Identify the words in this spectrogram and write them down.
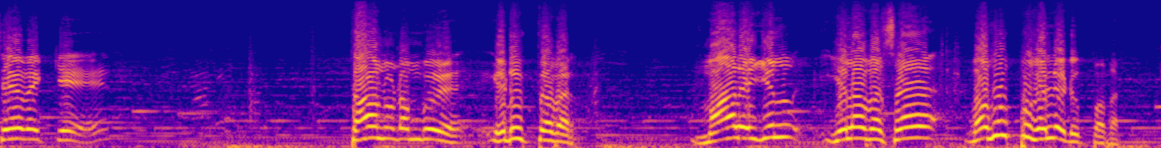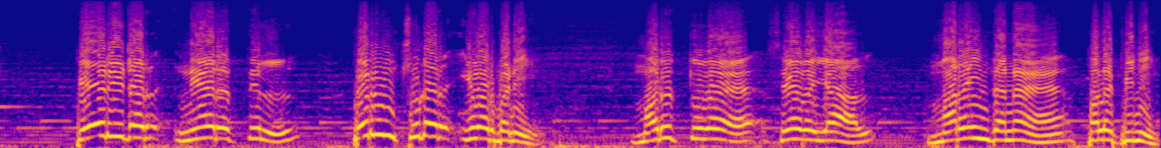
சேவைக்கு தானுடம்பு எடுத்தவர் மாலையில் இலவச வகுப்புகள் எடுப்பவர். பேரிடர் நேரத்தில் பெருஞ்சுடர் இவர் பணி. மருத்துவ சேவையால் மறைந்தன பல பிணி.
